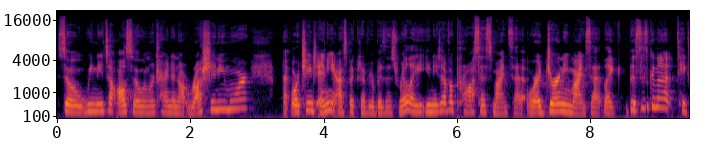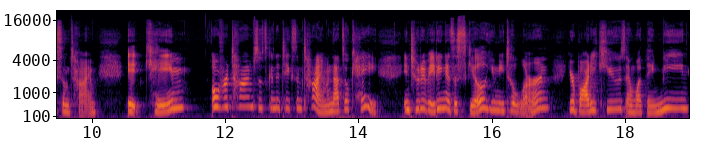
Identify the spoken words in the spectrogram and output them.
So we need to also, when we're trying to not rush anymore, uh, or change any aspect of your business, really, you need to have a process mindset or a journey mindset. Like, this is gonna take some time. It came over time, so it's gonna take some time, and that's okay. Intuitive eating is a skill you need to learn your body cues and what they mean.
